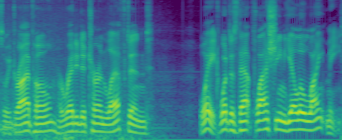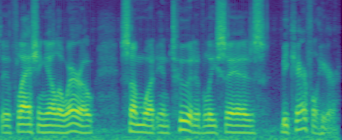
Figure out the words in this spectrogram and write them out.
So we drive home, are ready to turn left, and. Wait, what does that flashing yellow light mean? The flashing yellow arrow somewhat intuitively says, be careful here.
